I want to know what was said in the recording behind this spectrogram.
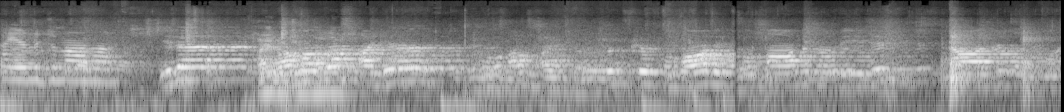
Hayırlı cumalar. Yine Ramazan ayı Kur'an ayıdır. Çünkü Kur'an-ı Kur'an-ı Mübin'in nazil olduğu,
